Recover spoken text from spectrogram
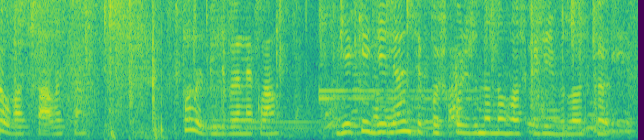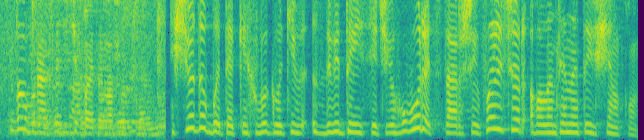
Що у вас сталося? Коли біль виникла? В якій ділянці пошкоджена нога, скажіть, будь ласка. Добре, тоді чекайте на швидку. Щодоби таких викликів з 2000, говорить старший фельдшер Валентина Тищенко.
